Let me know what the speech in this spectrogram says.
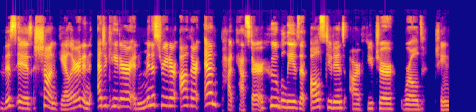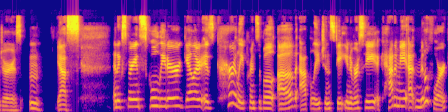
This is Sean Gaillard, an educator, administrator, author, and podcaster who believes that all students are future world changers. Mm, yes. An experienced school leader, Gaillard is currently principal of Appalachian State University Academy at Middle Fork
